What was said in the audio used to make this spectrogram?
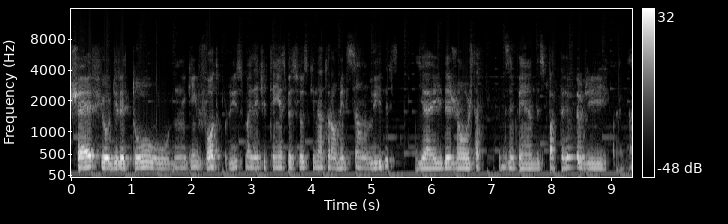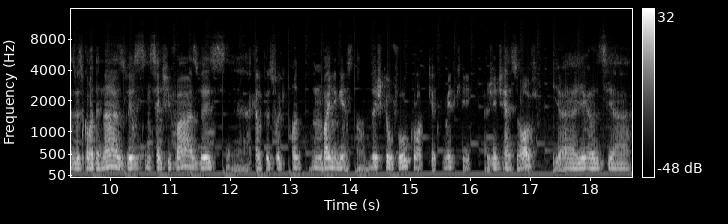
chefe ou diretor, ninguém vota por isso, mas a gente tem as pessoas que naturalmente são líderes, e aí João hoje está desempenhando esse papel de, às vezes, coordenar, às vezes incentivar, às vezes é aquela pessoa que quando não vai ninguém, não, deixa que eu vou, coloca aqui a comida que a gente resolve, e aí agradecer a,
